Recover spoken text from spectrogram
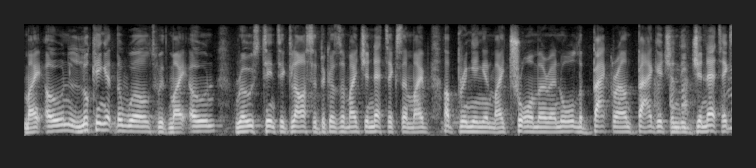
my own looking at the world with my own rose tinted glasses because of my genetics and my upbringing and my trauma and all the background baggage and the genetics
